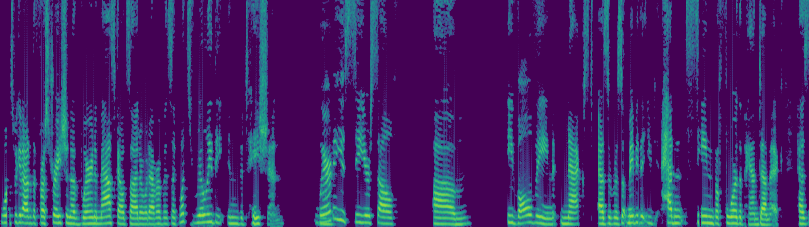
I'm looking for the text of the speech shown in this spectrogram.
once we get out of the frustration of wearing a mask outside or whatever, but it's like, what's really the invitation where mm. do you see yourself, um, evolving next as a result, maybe that you hadn't seen before the pandemic? Has,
